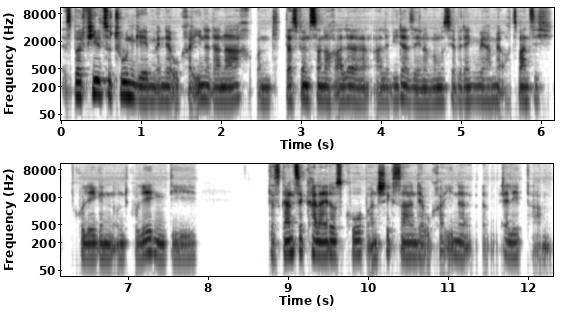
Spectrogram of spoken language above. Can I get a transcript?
Es wird viel zu tun geben in der Ukraine danach und dass wir uns dann auch alle, alle wiedersehen. Und man muss ja bedenken, wir haben ja auch 20 Kolleginnen und Kollegen, die das ganze Kaleidoskop an Schicksalen der Ukraine äh, erlebt haben,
